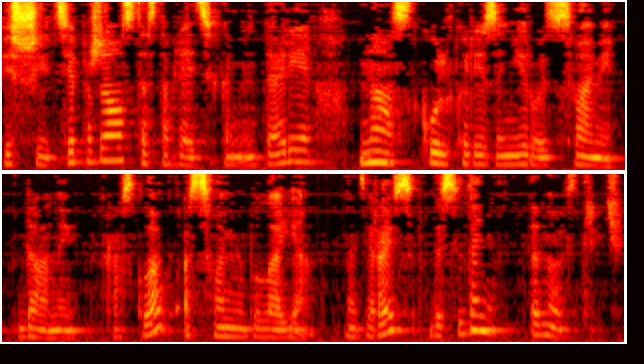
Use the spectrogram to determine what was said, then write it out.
Пишите, пожалуйста, оставляйте комментарии, насколько резонирует с вами данный расклад. А с вами была я, Надя Райс. До свидания, до новых встреч.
